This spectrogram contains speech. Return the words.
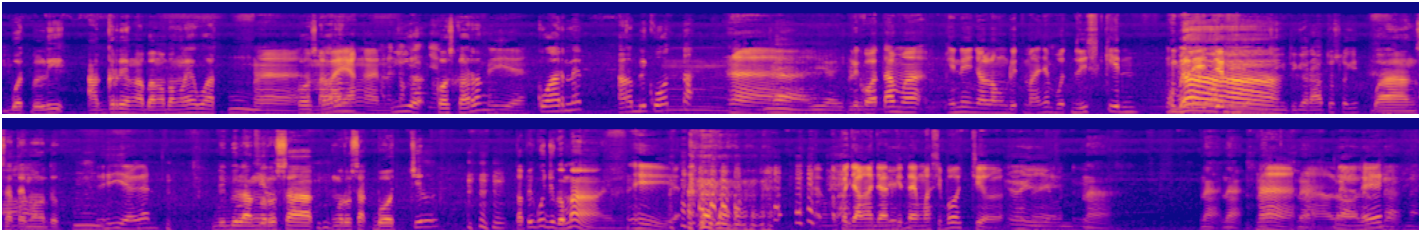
buat beli agar yang abang-abang lewat. Hmm. nah Kalau sama sekarang, layangan iya. Kalau sekarang iya ke warnet, ah, beli kuota. Hmm. nah, Nah, iya itu. beli kuota mah ini nyolong duit mahnya buat beli skin Mobile Nah. Legend Anjing 300 lagi. Bangsat emang tuh. Hmm. iya kan Dibilang ngerusak ngerusak bocil, tapi gue juga main. iya apa jangan-jangan kita yang masih bocil Oh, iya bener. Nah, nah, nah, nah nah, lo Nah, eh nah, nah. nah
